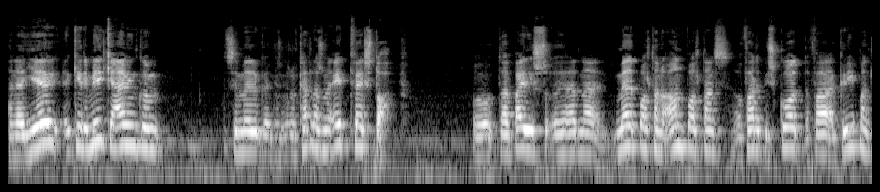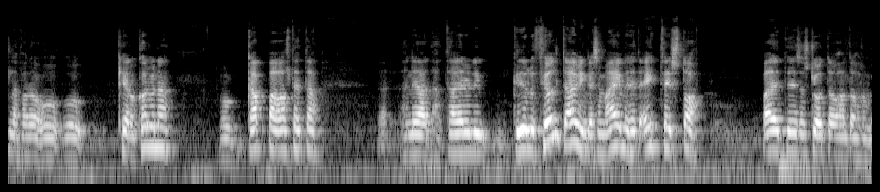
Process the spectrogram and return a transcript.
þannig að ég gerir mikið æfingum sem svona, kallað svona 1-2 stopp. Og það er bæði hérna, með boltan og án boltans og fara upp í skot og fara, grípa hann til að fara og, og kera á korfina og gabba og allt þetta þannig að það eru gríðulega fjöldi æfingar sem æfir þetta 1-2 stopp bæði til þess að skjóta og halda áfram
